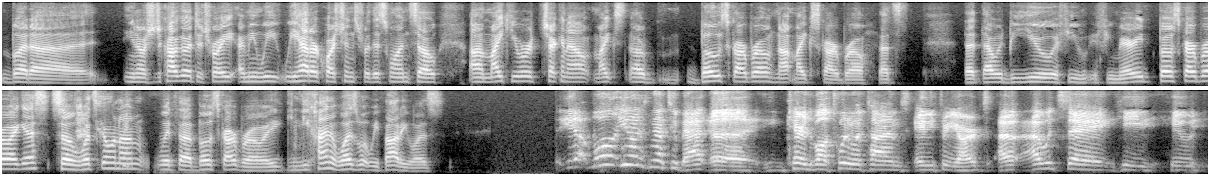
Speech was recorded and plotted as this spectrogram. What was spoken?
but uh, you know, Chicago at Detroit. I mean, we we had our questions for this one. So, uh, Mike, you were checking out Mike's uh, Bo Scarborough, not Mike Scarborough. That's that that would be you if you if you married Bo Scarborough, I guess. So, what's going on with uh, Bo Scarborough? He, he kind of was what we thought he was. Yeah, well, you know, it's not too bad. Uh, he carried the ball 21 times, 83 yards. I, I would say he he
